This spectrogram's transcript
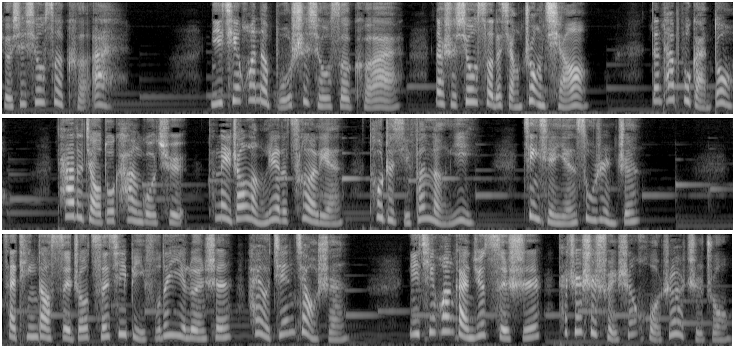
有些羞涩可爱。倪清欢那不是羞涩可爱，那是羞涩的想撞墙，但他不敢动。他的角度看过去，他那张冷冽的侧脸透着几分冷意，尽显严肃认真。在听到四周此起彼伏的议论声，还有尖叫声，倪清欢感觉此时他真是水深火热之中。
